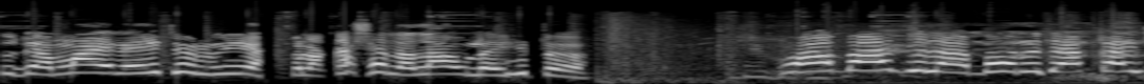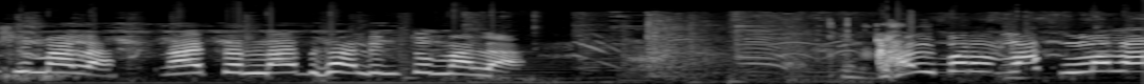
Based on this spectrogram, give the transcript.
तुझ्या मायला विचारून ये. तुला कशाला लावलं इथं? हो बाजूला भरू द्या पैसे मला. नाहीतर लाच घालीन तुम्हाला. घाल बरं लाच मला.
